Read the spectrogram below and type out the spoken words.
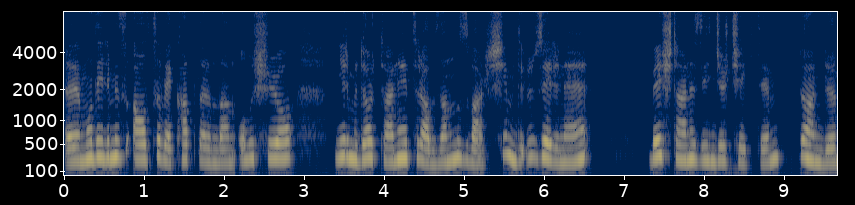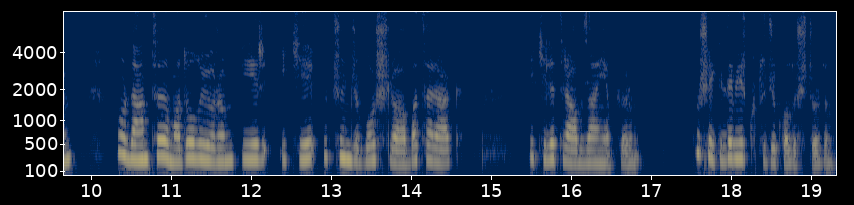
E, modelimiz altı ve katlarından oluşuyor. 24 tane trabzanımız var. Şimdi üzerine 5 tane zincir çektim. Döndüm. Buradan tığıma doluyorum. 1, 2, 3. boşluğa batarak ikili trabzan yapıyorum. Bu şekilde bir kutucuk oluşturdum.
